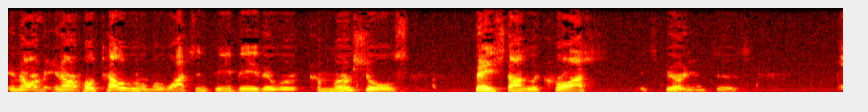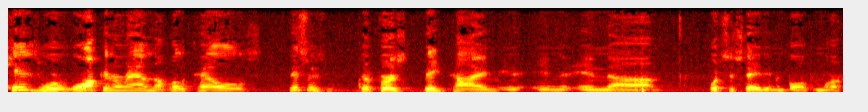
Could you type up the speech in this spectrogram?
in our in our hotel room, we're watching TV. There were commercials based on lacrosse experiences kids were walking around the hotels. This was the first big time in in, in um, what's the stadium in Baltimore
